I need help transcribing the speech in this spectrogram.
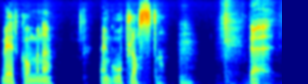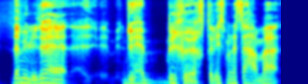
vedkommende en god plass. Da. Det, det er mulig du har, du har berørt det litt, men dette her med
